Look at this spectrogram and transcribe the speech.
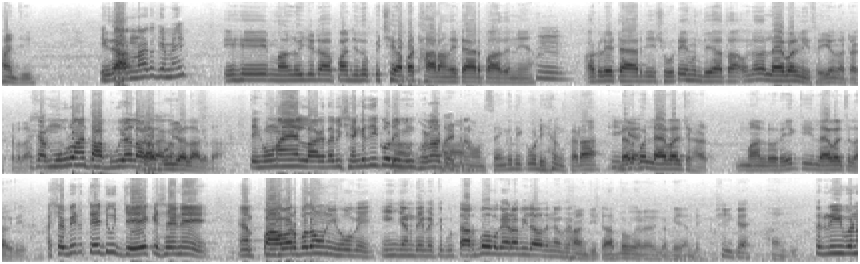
ਹਾਂਜੀ। ਇਹ ਕਰਨਾ ਕਿ ਕਿਵੇਂ? ਇਹ ਮੰਨ ਲਓ ਜਿਹੜਾ ਆਪਾਂ ਜਦੋਂ ਪਿੱਛੇ ਆਪਾਂ 18 ਦੇ ਟਾਇਰ ਪਾ ਦਿੰਨੇ ਆ ਅਗਲੇ ਟਾਇਰ ਜੇ ਛੋਟੇ ਹੁੰਦੇ ਆ ਤਾਂ ਉਹਨਾਂ ਦਾ ਲੈਵਲ ਨਹੀਂ ਸਹੀ ਹੁੰਦਾ ਟਰੈਕਟਰ ਦਾ। ਅੱਛਾ ਮੂਹਰੋਂ ਐ ਦਾਬੂ ਜਿਹਾ ਲੱਗਦਾ ਦਾਬੂ ਜਿਹਾ ਲੱਗਦਾ। ਤੇ ਹੁਣ ਐ ਲੱਗਦਾ ਵੀ ਸਿੰਘ ਦੀ ਘੋੜੀ ਵਾਂਗ ਖੜਾ ਟਰੈਕਟਰ ਹੁਣ ਸਿੰਘ ਦੀ ਘੋੜੀ ਵਾਂਗ ਖੜਾ। ਬਿਲਕੁਲ ਲੈਵਲ 'ਚ ਖੜ ਮੰਨ ਲਓ ਹਰੇਕ ਚੀਜ਼ ਲੈਵਲ 'ਚ ਲੱਗਦੀ ਹੈ। ਅੱਛਾ ਵੀਰ ਤੇਜੂ ਜੇ ਕਿਸੇ ਨੇ ਪਾਵਰ ਵਧਾਉਣੀ ਹੋਵੇ ਇੰਜਨ ਦੇ ਵਿੱਚ ਕੋਈ ਟਰਬੋ ਵਗੈਰਾ ਵੀ ਲਾ ਦਿੰਦੇ ਹੋ ਫਿਰ? ਹਾਂਜੀ ਟਰਬੋ ਵਗੈਰਾ ਲੱਗ ਜਾਂਦੇ। ਠੀਕ ਹੈ। ਹਾਂਜੀ। ਤਕਰੀਬਨ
